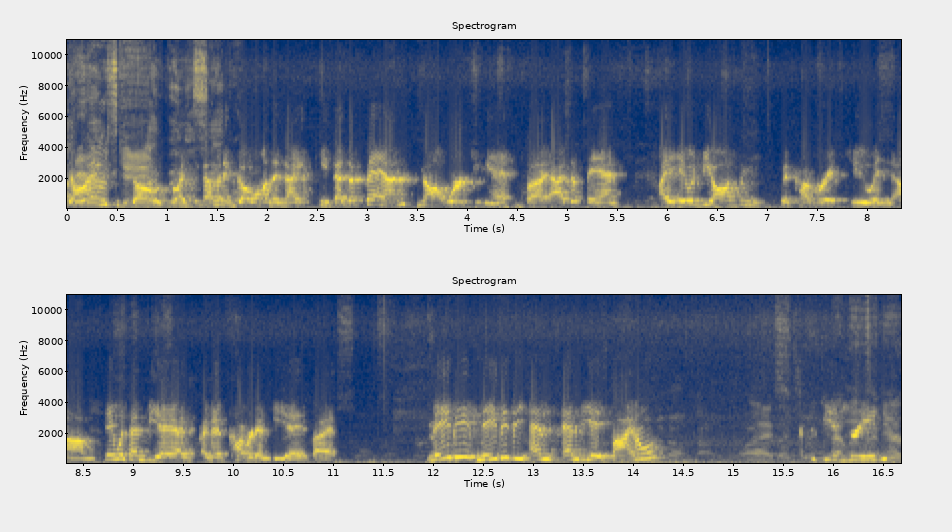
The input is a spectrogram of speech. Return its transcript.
been dying to go. So I think I'm going to go on the 19th as a fan, not working it, but as a fan. I, it would be awesome to cover it too. And um, same with NBA. I've, I mean, I've covered NBA, but maybe maybe the N- NBA Finals Nice. could be a That leads dream. into your-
